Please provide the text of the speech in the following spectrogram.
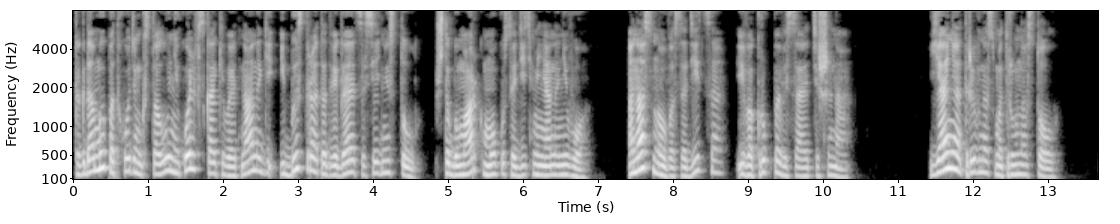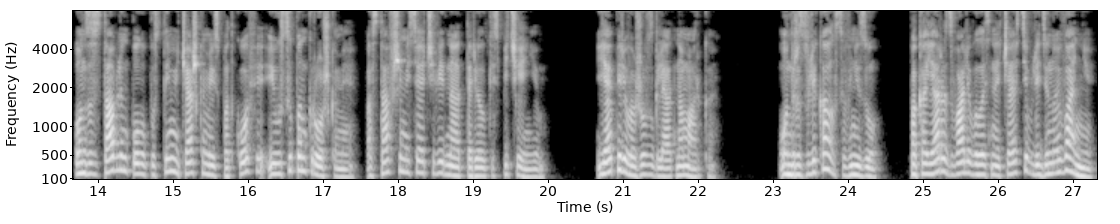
Когда мы подходим к столу, Николь вскакивает на ноги и быстро отодвигает соседний стул, чтобы Марк мог усадить меня на него. Она снова садится, и вокруг повисает тишина. Я неотрывно смотрю на стол. Он заставлен полупустыми чашками из-под кофе и усыпан крошками, оставшимися, очевидно, от тарелки с печеньем. Я перевожу взгляд на Марка. Он развлекался внизу, пока я разваливалась на части в ледяной ванне.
